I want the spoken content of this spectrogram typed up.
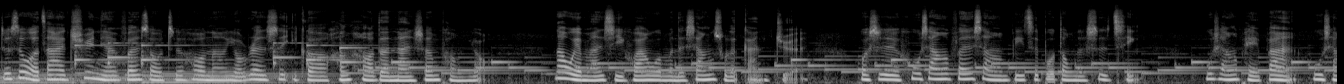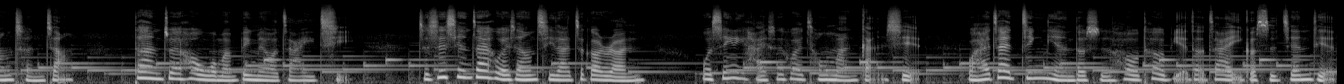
就是我在去年分手之后呢，有认识一个很好的男生朋友，那我也蛮喜欢我们的相处的感觉，或是互相分享彼此不懂的事情，互相陪伴，互相成长。但最后我们并没有在一起，只是现在回想起来，这个人，我心里还是会充满感谢。我还在今年的时候特别的在一个时间点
